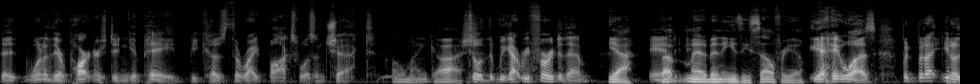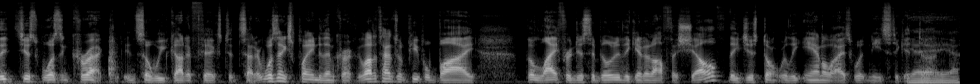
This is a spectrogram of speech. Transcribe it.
that one of their partners didn't get paid because the right box wasn't checked Oh my gosh. so th- we got referred to them yeah, that might have been an easy sell for you. yeah, it was, but but I, you know it just wasn't correct, and so we got it fixed, et cetera. It wasn't explained to them correctly. A lot of times when people buy the life or disability, they get it off the shelf. They just don't really analyze what needs to get Yeah, done. yeah, yeah.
